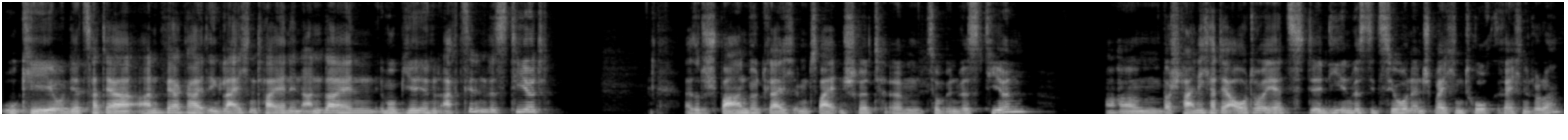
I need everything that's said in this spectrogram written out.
Okay, und jetzt hat der Handwerker halt in gleichen Teilen in Anleihen, Immobilien und Aktien investiert. Also das Sparen wird gleich im zweiten Schritt ähm, zum Investieren. Ähm, wahrscheinlich hat der Autor jetzt äh, die Investition entsprechend hochgerechnet, oder?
